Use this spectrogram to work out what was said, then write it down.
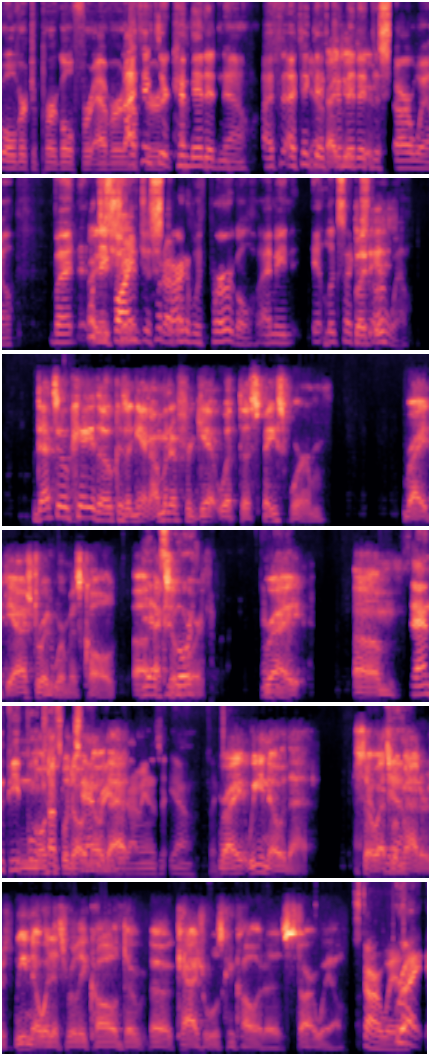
over to Purrgil forever. I think they're committed now. I, th- I think Yeah. they've I committed to Star Whale, but Which they fine, just whatever. started with Purrgil. I mean, it looks like But a Star if- Whale. That's okay though, because again, I'm gonna forget what the space worm, right? The asteroid worm is called uh, Yeah, it's Exogorth, Yeah. right? Um, Sand people, Most Tusken people don't Sand know Raiders. that. I mean, it's, yeah, like- right? We know that, so that's Yeah. what matters. We know what it's really called. The the casuals can call it a star whale. Star whale. Right.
